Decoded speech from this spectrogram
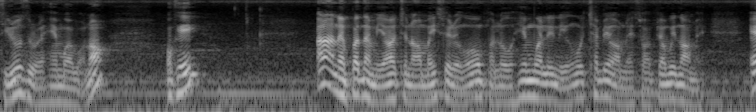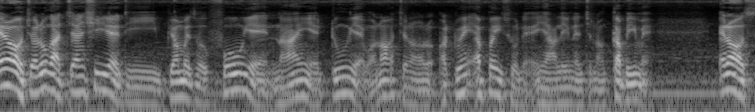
0ဆိုတဲ့ဟင်းပွဲပေါ့နော်โอเค အဲ့ဒါနဲ့ပတ်သက်ပြီးတော့ကျွန်တော်မိတ်ဆွေတွေကိုဘယ်လိုဟင်းမွက်လေးတွေကိုချက်ပြအောင်လဲဆိုတာပြောပြသွားမယ်အဲ့တော့ကျွန်တော်တို့ကကြန့်ရှိတဲ့ဒီပြောမယ်ဆို4ရယ်9ရယ်2ရယ်ပေါ့နော်ကျွန်တော်တို့အတွင်းအပိတ်ဆိုတဲ့အရာလေးနဲ့ကျွန်တော်ကတ်ပေးမယ်အဲ့တော့7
